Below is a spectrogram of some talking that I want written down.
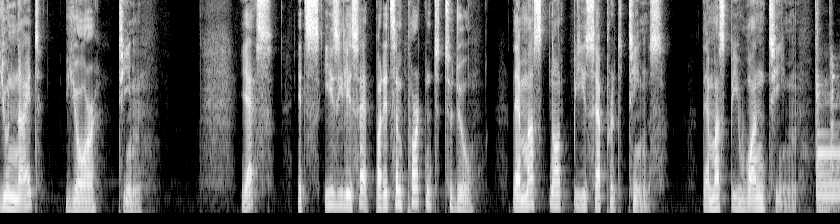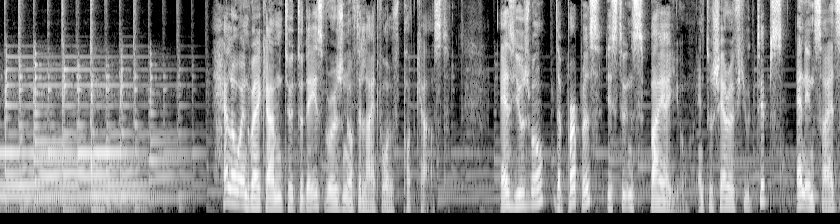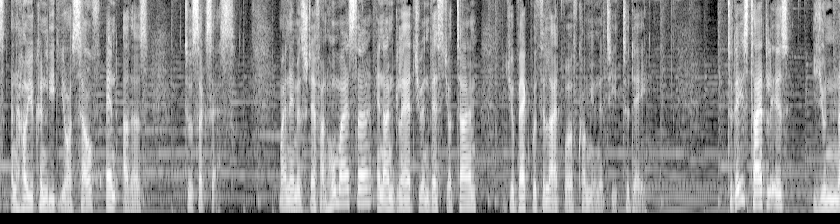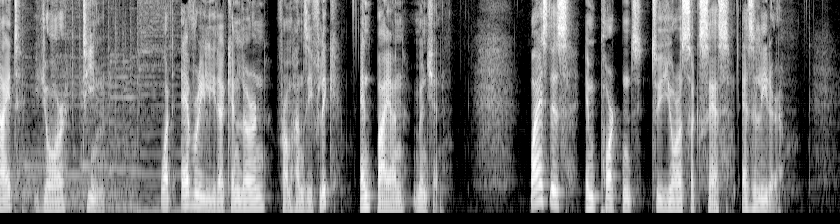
unite your team. Yes, it's easily said, but it's important to do. There must not be separate teams. There must be one team. Hello and welcome to today's version of the Lightwolf podcast. As usual, the purpose is to inspire you and to share a few tips and insights on how you can lead yourself and others to success. My name is Stefan Hohmeister, and I'm glad you invest your time. You're back with the Lightwolf community today. Today's title is Unite Your Team. What every leader can learn from Hansi Flick and Bayern München. Why is this important to your success as a leader?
